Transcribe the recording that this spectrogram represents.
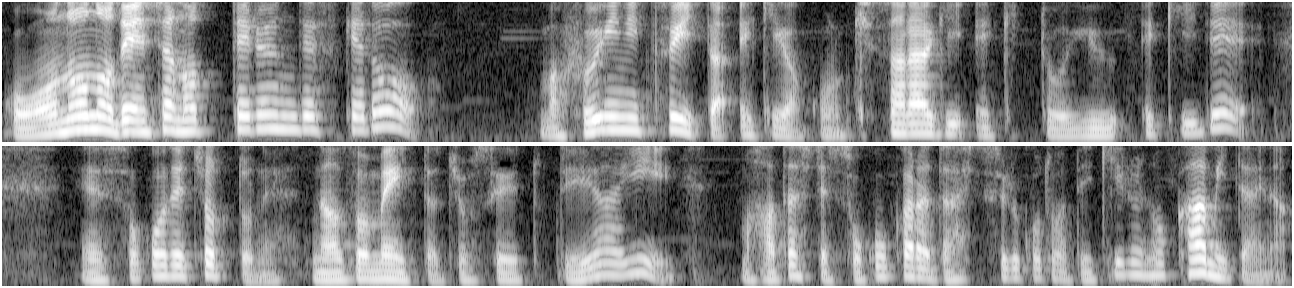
こうおのの電車乗ってるんですけど、まあ、不意に着いた駅がこの如月駅という駅で、えーそこでちょっとね謎めいた女性と出会い、まあ、果たしてそこから脱出することができるのかみたいな、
